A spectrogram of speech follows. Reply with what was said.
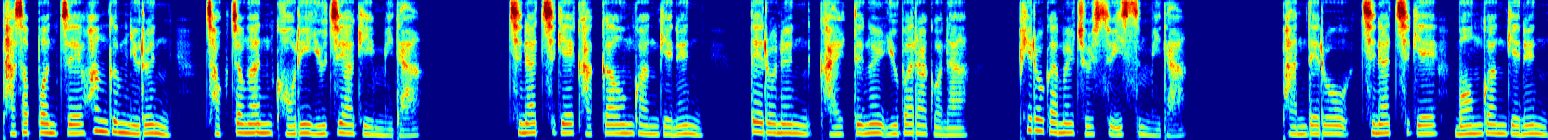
다섯 번째 황금률은 적정한 거리 유지하기입니다. 지나치게 가까운 관계는 때로는 갈등을 유발하거나 피로감을 줄 수 있습니다. 반대로 지나치게 먼 관계는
